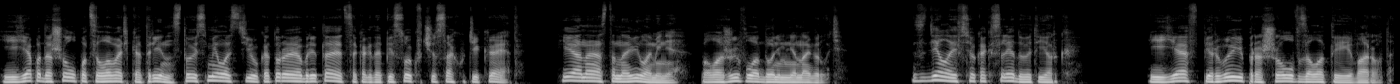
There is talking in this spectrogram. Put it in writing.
И я подошел поцеловать Катрин с той смелостью, которая обретается, когда песок в часах утекает. И она остановила меня, положив ладонь мне на грудь. «Сделай все как следует, Йорк». И я впервые прошел в золотые ворота.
